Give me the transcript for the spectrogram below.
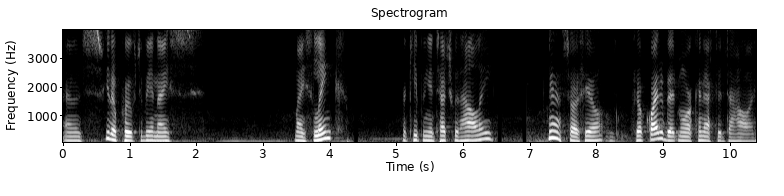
and it's, you know, proved to be a nice, nice link for keeping in touch with Holly. Yeah, so I feel feel quite a bit more connected to Holly.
